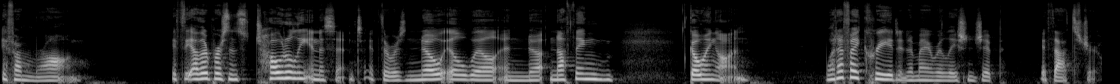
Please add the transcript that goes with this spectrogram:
if I'm wrong? If the other person's totally innocent, if there was no ill will and no, nothing going on, what have I created in my relationship if that's true?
